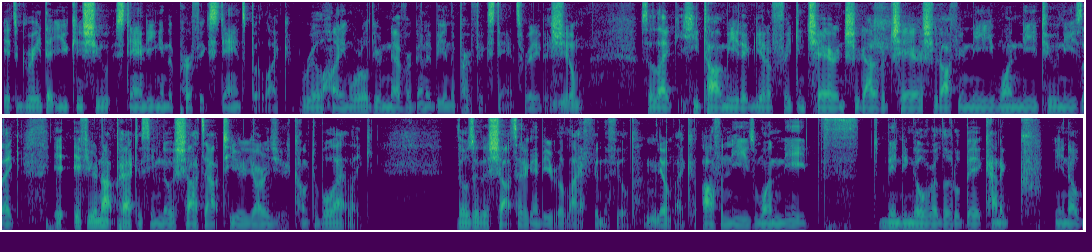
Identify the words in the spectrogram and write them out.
it's great that you can shoot standing in the perfect stance, but like real hunting world, you're never gonna be in the perfect stance, ready to shoot. Yep. So like he taught me to get a freaking chair and shoot out of a chair, shoot off your knee, one knee, two knees. Like if you're not practicing those shots out to your yardage you're comfortable at, like those are the shots that are going to be real life in the field. Yep. Like off of knees, one knee, th- bending over a little bit, kind of, you know,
